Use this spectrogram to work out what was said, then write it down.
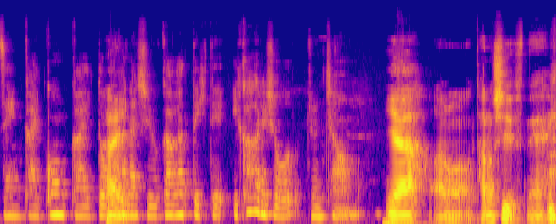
ー前回、今回とお話伺ってきて、いかがでしょう、純ちゃん。いや、あの、楽しいですね。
